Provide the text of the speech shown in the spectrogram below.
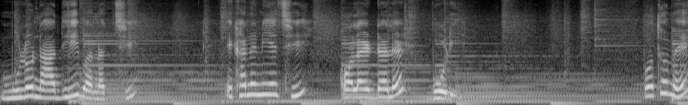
মূলো না দিয়েই বানাচ্ছি। এখানে নিয়েছি কলাইয়ের ডালের বড়ি। প্রথমে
